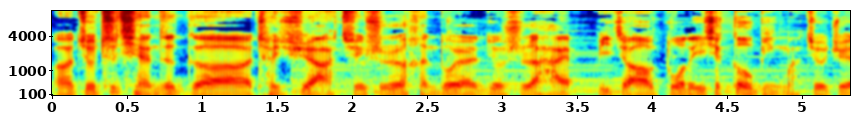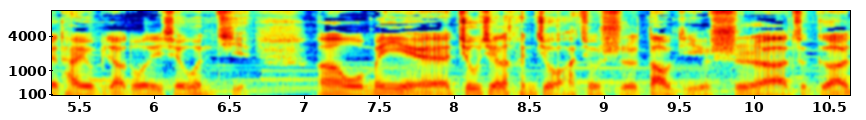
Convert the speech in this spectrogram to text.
呃，就之前这个程序啊，其实很多人就是还比较多的一些诟病。就觉得他有比较多的一些问题，呃，我们也纠结了很久啊，就是到底是这个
